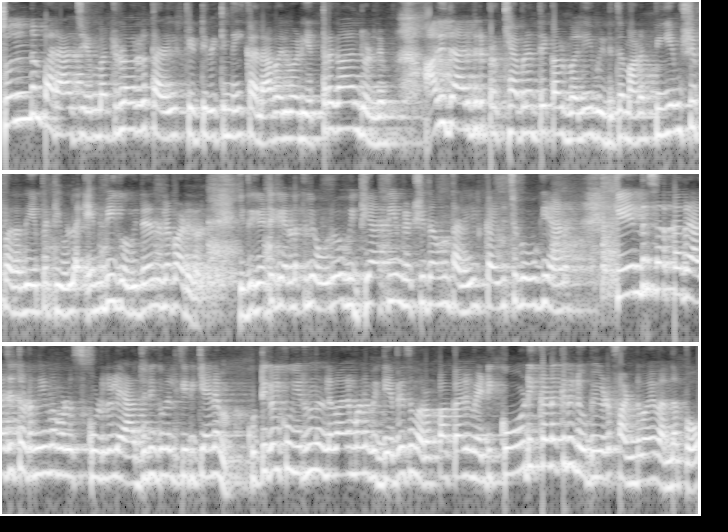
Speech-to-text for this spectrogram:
സ്വന്തം പരാജയം മറ്റുള്ളവരുടെ തലയിൽ കെട്ടിവെക്കുന്ന ഈ കലാപരിപാടി എത്ര കാലം തുടരും? അതിദാരിദ്ര്യ പ്രഖ്യാപനത്തെക്കാൾ വലിയ വിഡിതമാണ് പി എം ശ്രീ പദ്ധതിയെ പറ്റിയുള്ള എം വി ഗോവിന്ദന്റെ നിലപാടുകൾ. ഇത് കേട്ട് കേരളത്തിലെ ഓരോ വിദ്യാർത്ഥിയും രക്ഷിതാവും തലയിൽ കഴിച്ചു പോവുകയാണ്. കേന്ദ്ര സർക്കാർ രാജ്യത്തുടനീളമുള്ള സ്കൂളുകളെ ആധുനികവൽക്കരിക്കാനും കുട്ടികൾക്ക് ഉയർന്ന നിലവാരമുള്ള വിദ്യാഭ്യാസം ഉറപ്പാക്കാനും വേണ്ടി കോടിക്കണക്കിന് രൂപയുടെ ഫണ്ടുമായി വന്നപ്പോൾ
